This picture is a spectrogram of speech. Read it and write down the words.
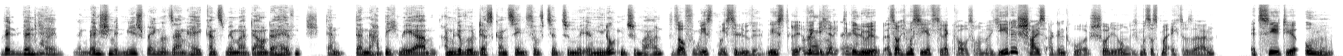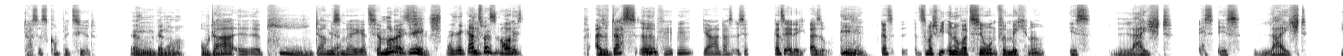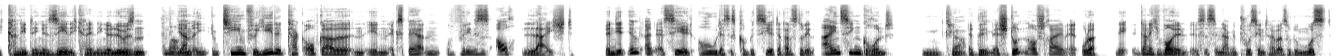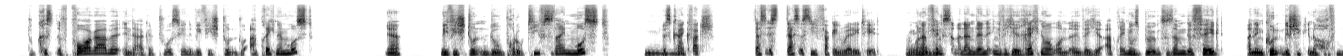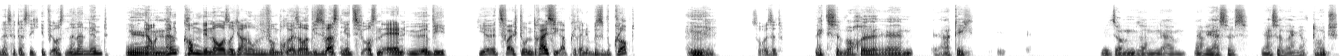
Wenn wenn wenn wenn Menschen mit mir sprechen und sagen: „Hey, kannst du mir mal da und da helfen?“ Dann dann habe ich mir ja angewöhnt, das Ganze in 15 zu äh, Minuten zu machen. Pass auf, Und nächst nächste Lüge. Nächst ri wirklich 'ne richtige Lüge. Pass auf, ich muss die jetzt direkt weil jede Scheiß-Agentur, Entschuldigung, ich muss das mal echt so sagen, erzählt dir: „Oh, das ist kompliziert. Ähm, genau. Oh, da, äh, puh, da Ja. müssen wir jetzt ja Nie mal“ gesehen. Ja ganz was Neues. Also, das, äh, Mhm. mhm, ja, das ist ja ganz ehrlich, also, ganz zum Beispiel Innovation für mich, ne, ist leicht. Es ist leicht. Ich kann die Dinge sehen, ich kann die Dinge lösen. Genau. Wir haben im Team für jede Kackaufgabe 'n e 'n Experten und für den ist es auch leicht. Wenn dir irgendeiner erzählt: „Oh, das ist kompliziert“, dann hat das nur den einzigen Grund Mhm, klar. er will mehr Stunden aufschreiben, er oder ne, gar nicht wollen. Es ist in der Agenturszene teilweise so, du musst du kriegst 'ne Vorgabe in der Agenturszene, wie viel Stunden du abrechnen musst, ja, wie viel Stunden du produktiv sein musst. Das ist kein Mhm. Quatsch. Das ist das ist die fucking Realität. Und Ja, dann fängst du an, dann werden irgendwelche Rechnungen und irgendwelche Abrechnungsbögen zusammengefaked, an den Kunden geschickt in der Hoffnung, dass er das nicht irgendwie auseinander nimmt. Ja, und Ja. dann kommen genau solche Anrufe wie vom Bruder: „Sag mal, wieso hast 'n jetzt aus dem ANÜ irgendwie hier 2 Stunden 30 abgerechnet? Bist du bekloppt?“ So ist es. Letzte Woche, ähm, hatte ich so 'n so 'n, ähm, na, wie heißt das? Wie heißt das eigentlich auf Deutsch?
